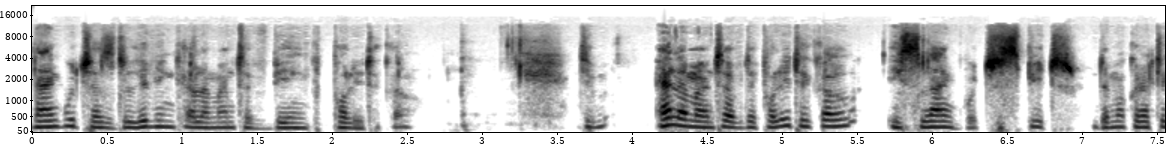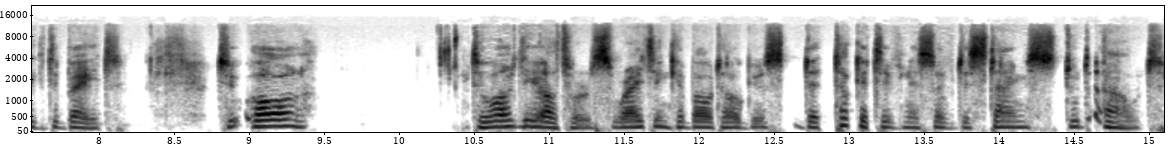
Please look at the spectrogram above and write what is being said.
Language as the living element of being political. The element of the political is language, speech, democratic debate. To all to all the authors writing about August, the talkativeness of this time stood out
